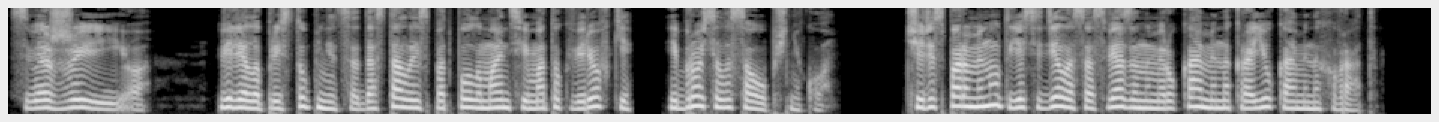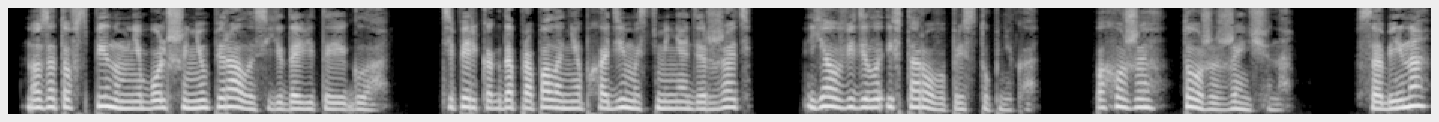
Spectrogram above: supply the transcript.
«Свяжи ее», — велела преступница, достала из-под пола мантии моток веревки и бросила сообщнику. Через пару минут я сидела со связанными руками на краю каменных врат. Но зато в спину мне больше не упиралась ядовитая игла. Теперь, когда пропала необходимость меня держать, я увидела и второго преступника. Похоже, тоже женщина. «Сабина?»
